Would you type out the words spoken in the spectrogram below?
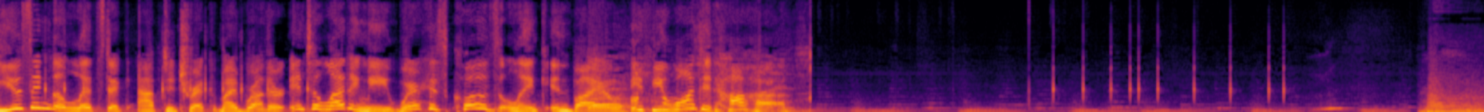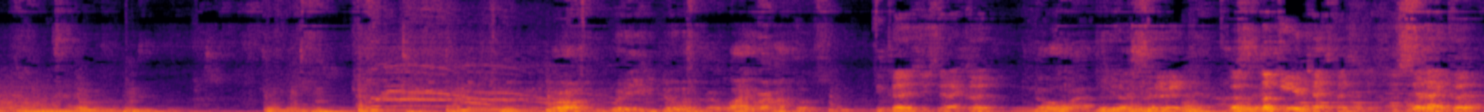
Using the Lipstick app to trick my brother into letting me wear his clothes link in bio if you want it haha. Bro, what are you doing, bro? Why are you wearing my clothes? Because you said I could. No, I literally said I Look, said- look at your text messages. You said I could.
